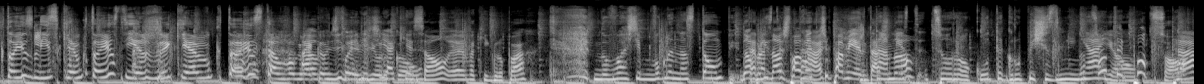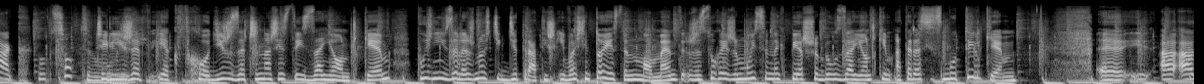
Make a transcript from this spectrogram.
kto jest liskiem, kto jest jeżykiem, kto jest tam w ogóle A jakąś wiewiórką. jakie są? E, W jakich grupach? No właśnie, w ogóle nastąpi. Dobra, tam no powiedz, tak, czy pamiętasz, Tam no. jest co roku te grupy się zmieniają. No co ty, po co? Tak. No co ty Czyli, mówisz? że jak wchodzisz, zaczynasz, jesteś zajączkiem, później w zależności gdzie trafisz i właśnie to jest ten moment, że słuchaj, że mój synek pierwszy był zajączkiem, a teraz jest motylkiem. E, a, a,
